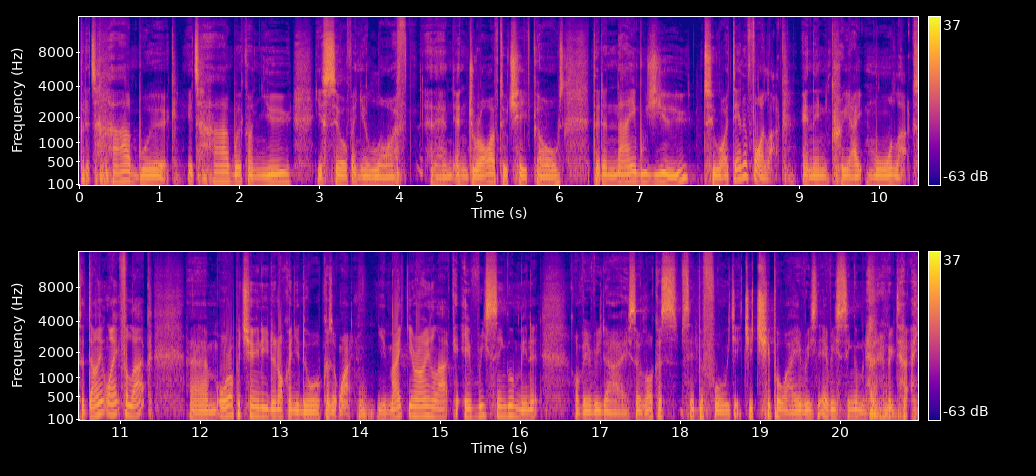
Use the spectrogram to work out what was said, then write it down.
but it's hard work. It's hard work on you, yourself, and your life and, and drive to achieve goals that enables you to identify luck and then create more luck. So don't wait for luck um, or opportunity to knock on your door because it won't. You make your own luck every single minute of every day. So, like I said before, you, you chip away every every single minute every day.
